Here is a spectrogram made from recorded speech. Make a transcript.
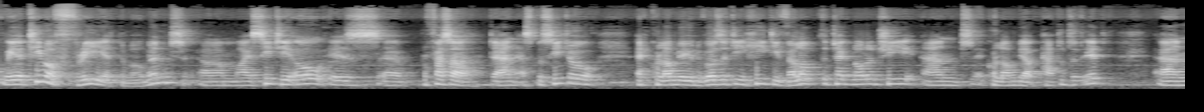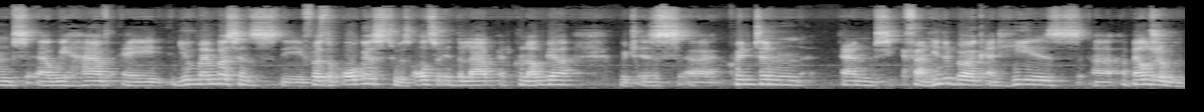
we're a team of three at the moment. Um, my CTO is uh, Professor Dan Esposito at Columbia University. He developed the technology and Columbia patented it. And uh, we have a new member since the 1st of August who is also in the lab at Columbia, which is uh, Quinten and Van Hindenburg. And he is uh, a Belgian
